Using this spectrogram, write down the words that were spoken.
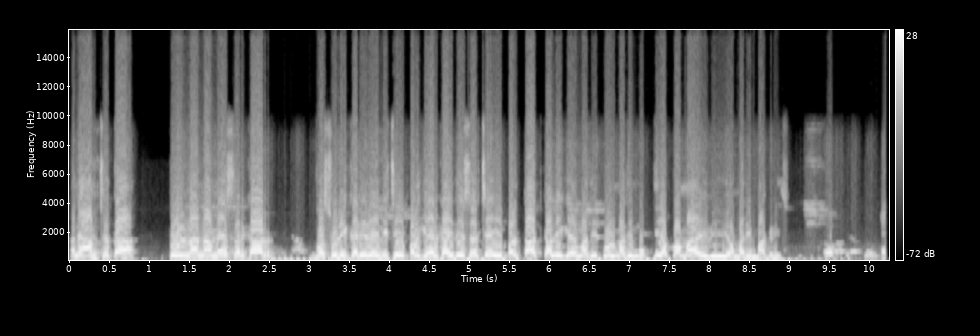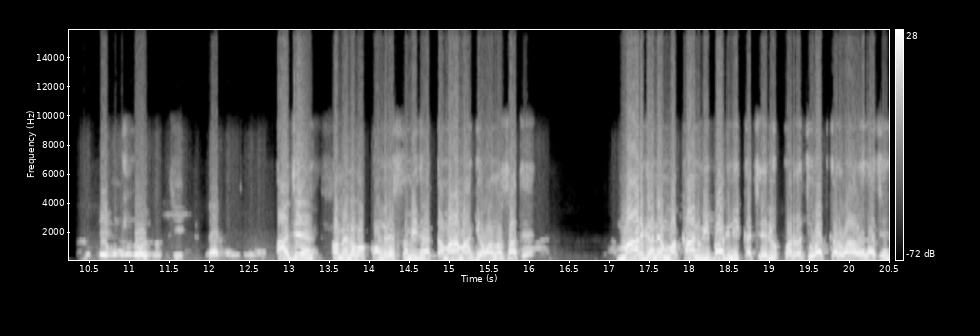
અને આમ છતાં ટોલના નામે સરકાર વસૂલી કરી રહેલી છે એ પણ ગેરકાયદેસર છે એ પણ તાત્કાલિક એમાંથી ટોલમાંથી મુક્તિ આપવામાં એવી અમારી માગણી છે. આજે અમે લોકો કોંગ્રેસ સમિતિના તમામ આગેવાનો સાથે માર્ગ અને મકાન વિભાગની કચેરી ઉપર રજૂઆત કરવા આવેલા છે.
